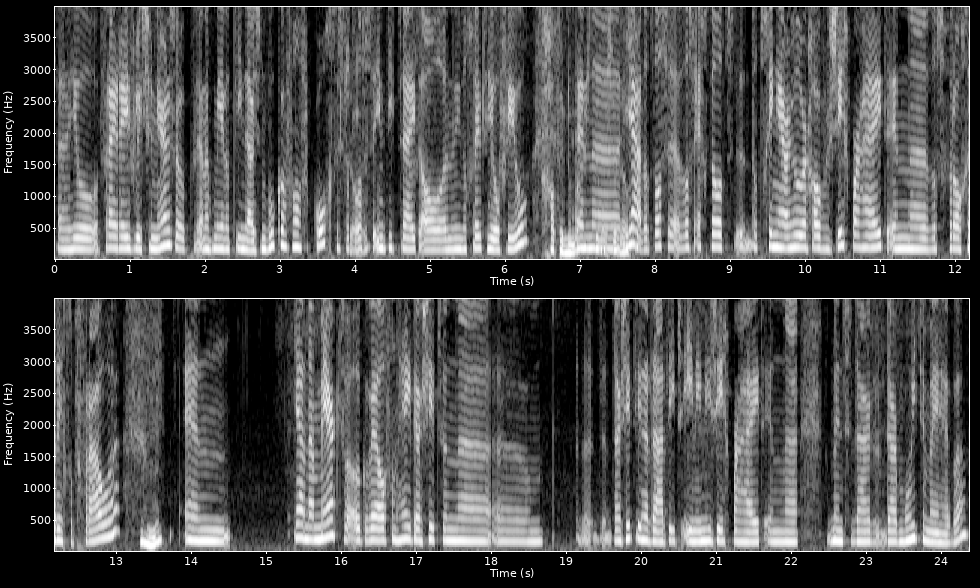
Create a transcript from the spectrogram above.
heel vrij revolutionair. Er zijn ook, zijn ook meer dan 10.000 boeken van verkocht. Dus dat Zo. was in die tijd al en nu nog steeds heel veel. Gat in de markt En eh, dat. ja, dat was, eh, was echt wel. Het, dat ging er heel erg over zichtbaarheid. En eh, was vooral gericht op vrouwen. Mhm. En ja, daar merkten we ook wel van hé, hey, daar zit een. eh, ehm, daar zit inderdaad iets in, in die zichtbaarheid. En eh, dat mensen daar, daar moeite mee hebben.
